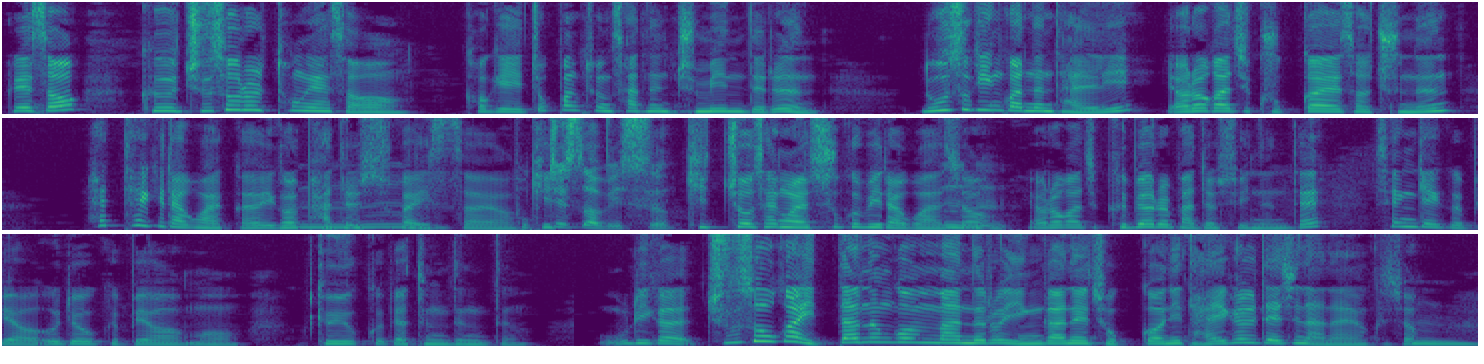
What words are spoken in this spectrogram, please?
그래서 그 주소를 통해서 거기 쪽방촌 사는 주민들은 노숙인과는 달리 여러 가지 국가에서 주는 혜택이라고 할까요? 이걸 받을 음. 수가 있어요. 복지 서비스. 기, 초 생활 수급이라고 하죠. 음, 음. 여러 가지 급여를 받을 수 있는데 생계급여, 의료급여, 뭐 교육급여 등등등. 우리가 주소가 있다는 것만으로 인간의 조건이 다 해결되진 않아요. 그죠? 음.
